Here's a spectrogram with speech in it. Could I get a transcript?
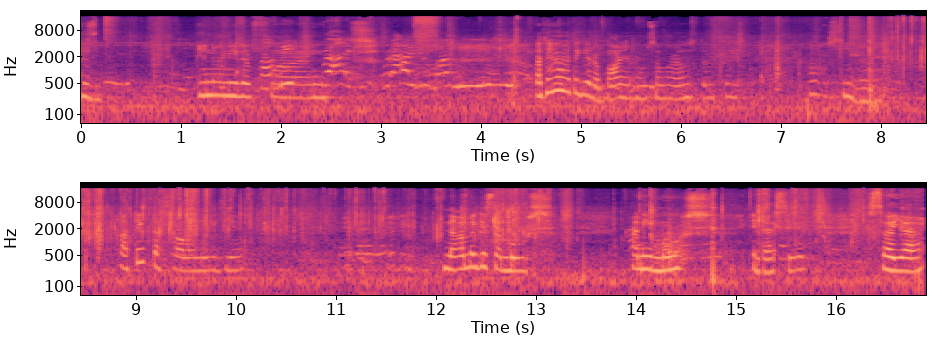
this, and I need to find, I think I have to get a bonnet from somewhere else though, because I don't see none. I think that's all I need to get. No, I'm gonna get some mousse. I need mousse, and that's it. So yeah,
